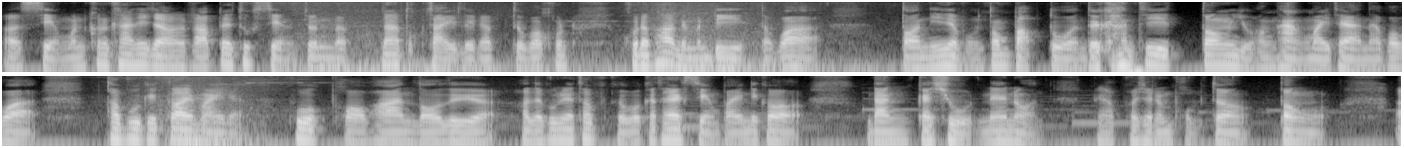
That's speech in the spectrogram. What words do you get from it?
เอ่อเสียงมันค่อนข้างที่จะรับได้ทุกเสียงจนแบบน่าตกใจเลยนะถือว่าคุณคุณภาพเนี่ยมันดี แต่ว่าตอนนี้เนี่ยผมต้องปรับตัวโดยการที่ต้องอยู่ห่างๆไมค์แทนนะเพราะว่าถ้าพูดใกล้ๆไมค์เนี่ยพวกพอพานรอเรืออะไรพวกนี้ถ้าเกิดว่ากระแทกเสียงไปนี่ก็ดังกระฉูดแน่นอนนะครับเพราะฉะนั้นผมต้องต้องอ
